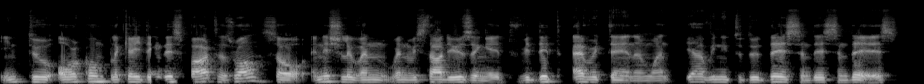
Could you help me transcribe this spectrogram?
into overcomplicating this part as well. So initially, when when we started using it, we did everything and went, yeah, we need to do this and this and this.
